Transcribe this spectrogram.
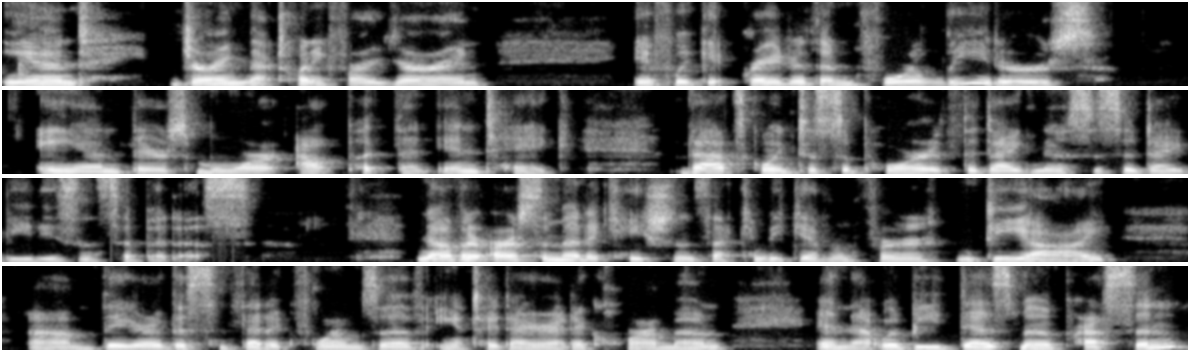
And during that 24 hour urine, if we get greater than four liters and there's more output than intake, that's going to support the diagnosis of diabetes insipidus. Now, there are some medications that can be given for DI. Um, they are the synthetic forms of antidiuretic hormone, and that would be desmopressin,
